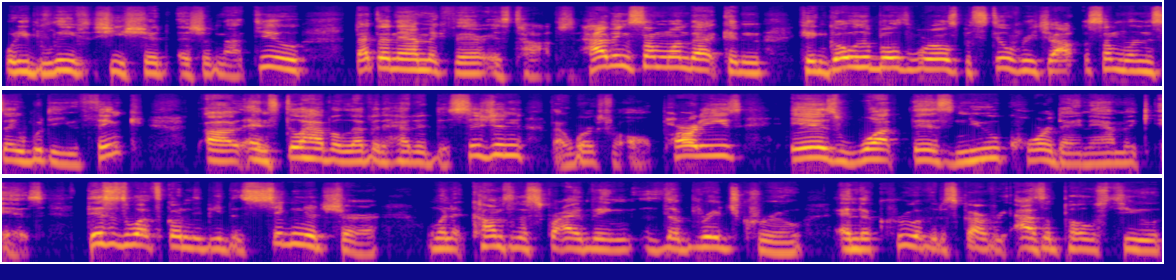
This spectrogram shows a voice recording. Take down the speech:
what he believes she should and should not do. That dynamic there is tops. Having someone that can can go to both worlds, but still reach out to someone and say, "What do you think?" Uh, and still have a level-headed decision that works for all parties is what this new core dynamic is. This is what's going to be the signature when it comes to describing the bridge crew and the crew of the Discovery as opposed to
